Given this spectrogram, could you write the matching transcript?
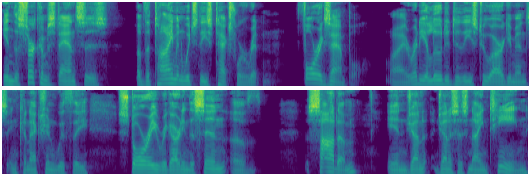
in the circumstances of the time in which these texts were written. For example, I already alluded to these two arguments in connection with the story regarding the sin of Sodom in Genesis 19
